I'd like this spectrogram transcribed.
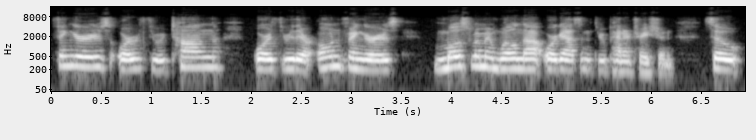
fingers or through tongue or through their own fingers. Most women will not orgasm through penetration. So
